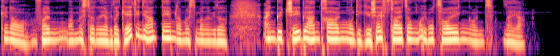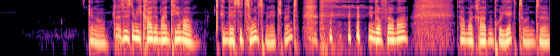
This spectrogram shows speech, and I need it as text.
Genau, vor allem man müsste dann ja wieder Geld in die Hand nehmen, da musste man dann wieder ein Budget beantragen und die Geschäftsleitung überzeugen und naja. Genau, das ist nämlich gerade mein Thema, Investitionsmanagement in der Firma. Da haben wir gerade ein Projekt und äh,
